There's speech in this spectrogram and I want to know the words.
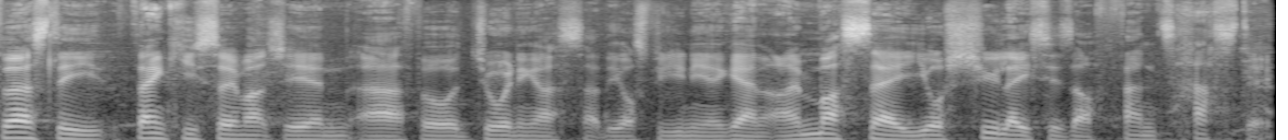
Firstly, thank you so much, Ian, uh, for joining us at the Oxford Uni again. I must say, your shoelaces are fantastic.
